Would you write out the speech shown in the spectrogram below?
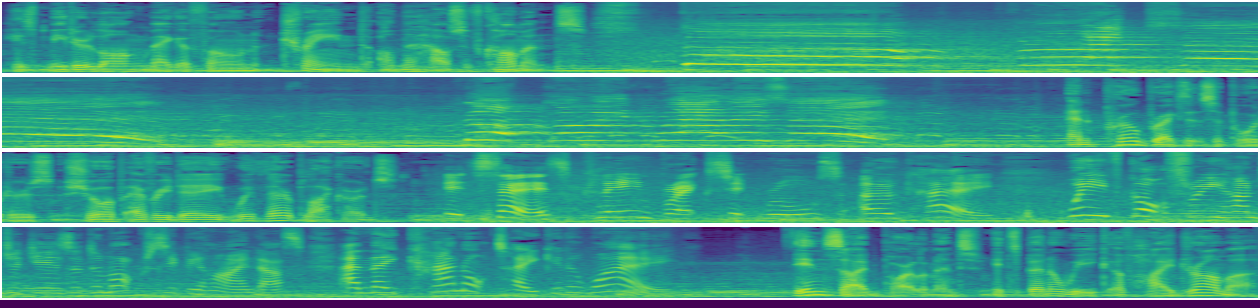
his metre long megaphone trained on the House of Commons. Stop And pro Brexit supporters show up every day with their placards. It says clean Brexit rules okay. We've got 300 years of democracy behind us, and they cannot take it away. Inside Parliament, it's been a week of high drama.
